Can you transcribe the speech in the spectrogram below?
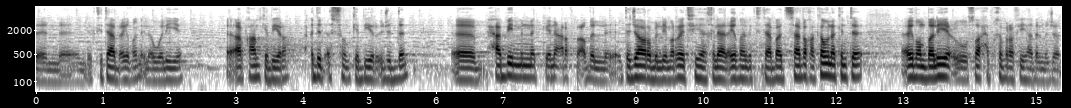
الاكتتاب أيضا الأولية أرقام كبيرة عدد اسهم كبير جدا. آه، حابين منك نعرف بعض التجارب اللي مريت فيها خلال أيضا الاكتتابات السابقة. كونك أنت أيضا ضليع وصاحب خبرة في هذا المجال.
